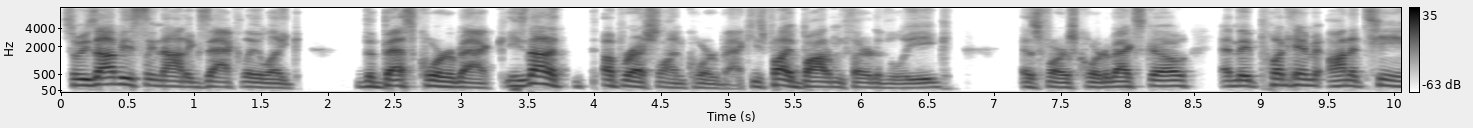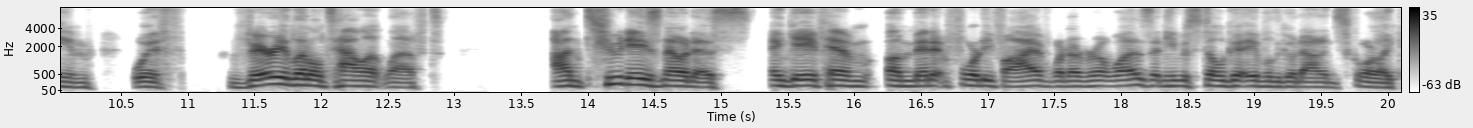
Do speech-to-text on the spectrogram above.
So he's obviously not exactly like the best quarterback. He's not an upper echelon quarterback. He's probably bottom third of the league as far as quarterbacks go. And they put him on a team with very little talent left on two days' notice and gave him a minute 45, whatever it was, and he was still able to go down and score. Like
